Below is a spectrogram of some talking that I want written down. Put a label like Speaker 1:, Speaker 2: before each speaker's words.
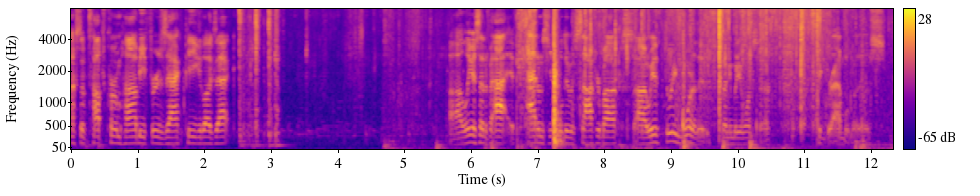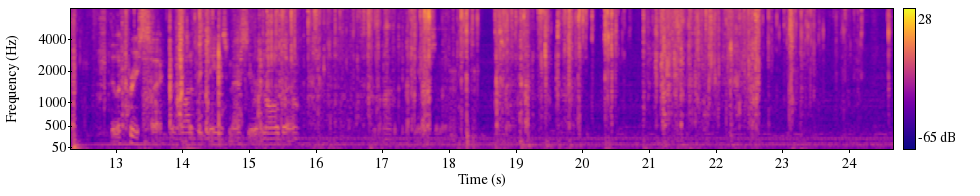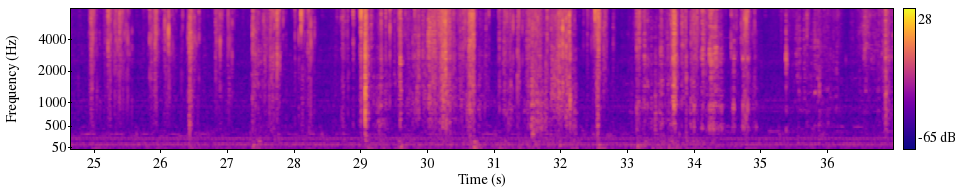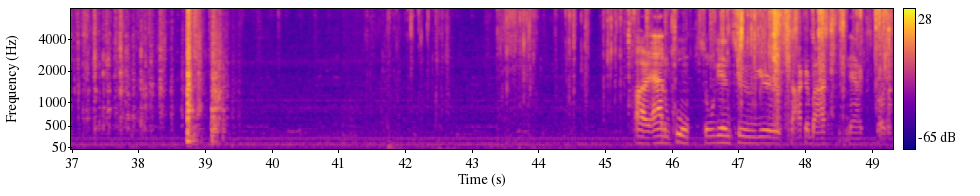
Speaker 1: box of Topps Chrome Hobby for Zach P. Good luck, Zach. Uh, like I said, if, if Adam's here, we'll do a soccer box. Uh, we have three more of those if anybody wants to, to grab one of those. They look pretty sick. There's a lot of big names. Messi, Ronaldo. A lot of big names in there. All right, Adam, cool. So we'll get into your soccer box next, brother.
